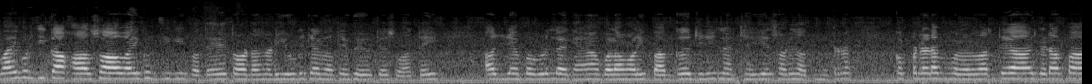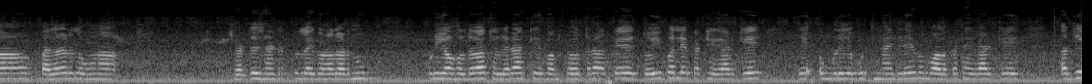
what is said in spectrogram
ਵਾਹਿਗੁਰੂ ਜੀ ਕਾ ਖਾਲਸਾ, ਵਾਹਿਗੁਰੂ ਜੀ ਕੀ ਫਤਿਹ। ਤੁਹਾਡਾ ਸਾਡੀ YouTube ਚੈਨਲ ਤੇ ਫੇਰ ਤੇ ਸਵਾਗਤ ਹੈ ਅੱਜ ਜੇ ਆਪਾਂ ਵੀਡੀਓ ਲੈ ਕੇ ਆਏ ਹਾਂ ਬਲਾਂ ਵਾਲੀ ਪੱਗ ਜਿਹਦੀ ਲੈਂਥ ਹੈਗੀ ਹੈ 7.5 ਮੀਟਰ। ਕੱਪੜਾ ਜਿਹੜਾ ਫੁੱਲ ਵਾਸਤੇ ਆ, ਜਿਹੜਾ ਆਪਾਂ ਪਹਿਲਾਂ ਲਗਾਉਣਾ ਸਿਰ ਸੈਂਟਰ ਤੋਂ ਲੈ ਕੇ ਆਉਣਾ ਲੜ ਨੂੰ, ਕੁੜੀਆਂ ਖੁੱਲਦਾ ਥੱਲੇ ਰੱਖ ਕੇ ਬੰਦ ਤੋਂ ਉਤਰਾ ਕੇ ਦੋ ਹੀ ਪੱਲੇ ਇਕੱਠੇ ਕਰਕੇ ਤੇ ਉਂਗਲੀ ਦੇ ਗੁੱਠੇ ਨਾਲ ਜਿਹੜੇ ਵਾਲ ਇਕੱਠੇ ਕਰਕੇ ਅੱਧੀ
